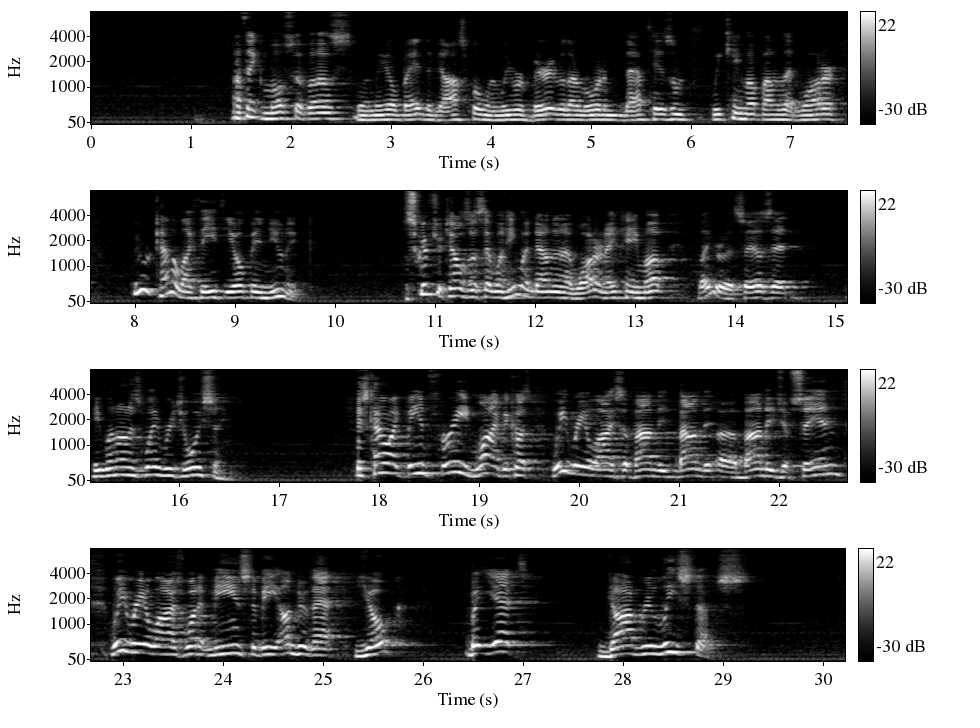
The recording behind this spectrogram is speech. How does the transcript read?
I think most of us, when we obeyed the gospel, when we were buried with our Lord in baptism, we came up out of that water. We were kind of like the Ethiopian eunuch. The scripture tells us that when he went down in that water and they came up, later it says that he went on his way rejoicing. It's kind of like being freed. Why? Because we realize the bondage, bondage, uh, bondage of sin. We realize what it means to be under that yoke. But yet, God released us.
